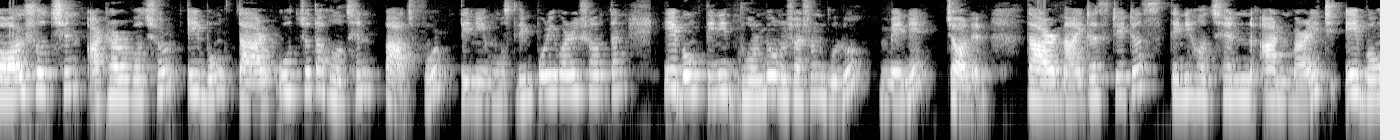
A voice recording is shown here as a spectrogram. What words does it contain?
বয়স হচ্ছেন আঠারো বছর এবং তার উচ্চতা হচ্ছেন পাঁচ ফুট। তিনি মুসলিম পরিবারের সন্তান এবং তিনি ধর্মীয় অনুশাসনগুলো মেনে চলেন। তার মাইটার স্ট্যাটাস তিনি হচ্ছেন আনম্যারিড এবং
